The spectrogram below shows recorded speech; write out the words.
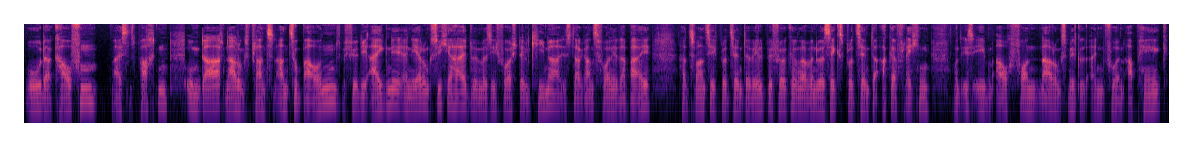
oder kaufen meistens pachten, um da Nahrungspflanzen anzubauen für die eigene Ernährungssicherheit. Wenn man sich vorstellt, China ist da ganz vorne dabei, hat 20 Prozent der Weltbevölkerung, aber nur 6 Prozent der Ackerflächen und ist eben auch von Nahrungsmitteleinfuhren abhängig.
